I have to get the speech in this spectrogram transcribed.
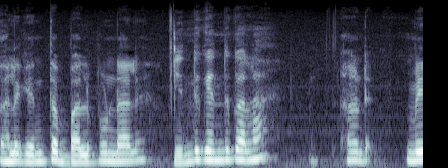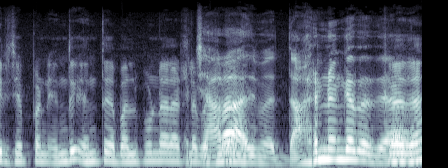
వాళ్ళకి ఎంత బల్బ్ ఉండాలి? ఎందుకు ఎందుకు అలా? అంటే మీరు చెప్పండి ఎందుకు ఎంత బల్బ్ ఉండాలి అట్లా చాలా దారుణం కదా. కదా?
